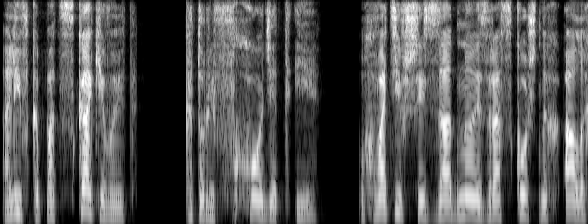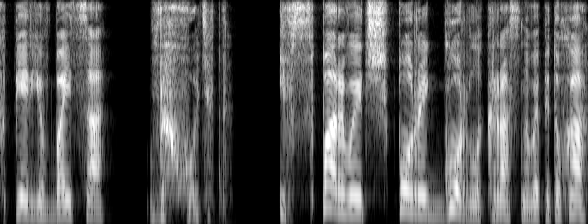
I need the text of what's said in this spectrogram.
оливка подскакивает, который входит и, ухватившись за одно из роскошных алых перьев бойца, выходит и вспарывает шпорой горло красного петуха,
